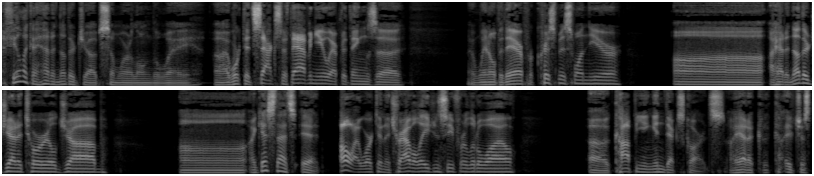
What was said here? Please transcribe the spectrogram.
I feel like I had another job somewhere along the way. Uh, I worked at Saks Fifth Avenue after things. Uh, I went over there for Christmas one year. Uh, I had another janitorial job. I guess that's it. Oh, I worked in a travel agency for a little while uh, copying index cards. I had a just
